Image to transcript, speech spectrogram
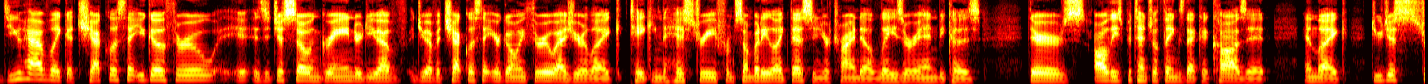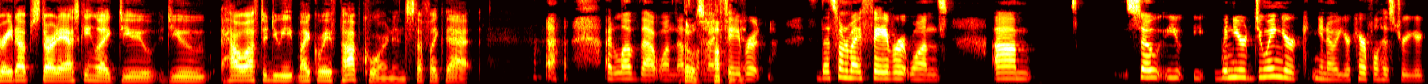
do you have like a checklist that you go through is it just so ingrained or do you have do you have a checklist that you're going through as you're like taking the history from somebody like this and you're trying to laser in because there's all these potential things that could cause it and like do you just straight up start asking like do you do you how often do you eat microwave popcorn and stuff like that I love that one. That's That one was of my huffing it. favorite. That's one of my favorite ones. Um, so you, when you're doing your, you know, your careful history, your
